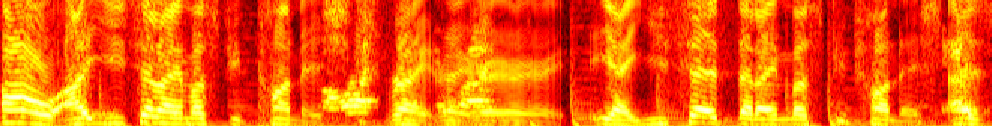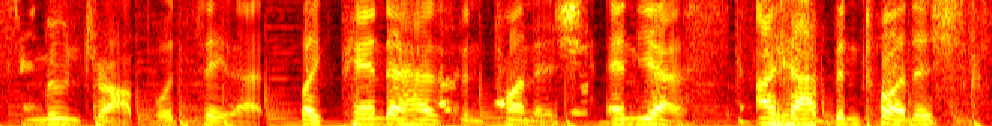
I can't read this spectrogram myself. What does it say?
Oh, uh, you said I must be punished. Right, right, right, right, right. Yeah, you said that I must be punished, as Moondrop would say that. Like Panda has been punished, and yes, I have been punished.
